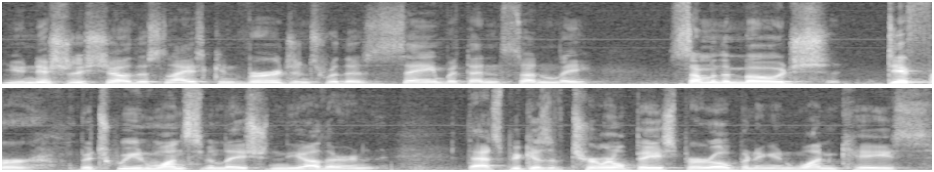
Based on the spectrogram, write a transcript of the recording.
you initially show this nice convergence where there's the same, but then suddenly some of the modes differ between one simulation and the other, and that's because of terminal base pair opening. In one case,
